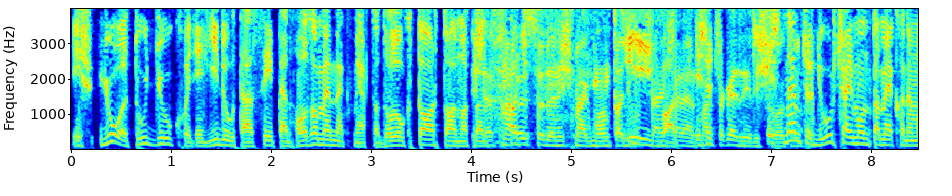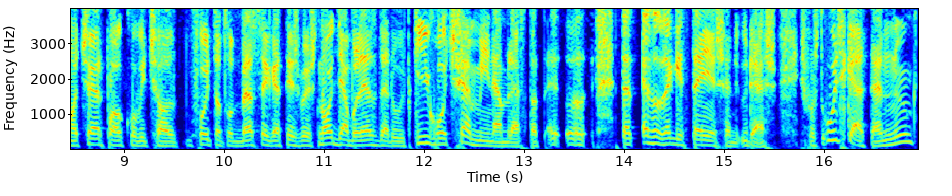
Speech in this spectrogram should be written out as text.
És jól tudjuk, hogy egy idő után szépen hazamennek, mert a dolog tartalmatlan. És ezt már összödön is megmondta Gyurcsány Ferenc, és, már csak ezért is És nem tudjuk. csak Gyurcsány mondta meg, hanem a Cserpalkovicsal folytatott beszélgetésből, és nagyjából ez derült ki, hogy semmi nem lesz. Tehát, tehát ez az egész teljesen üres. És most úgy kell tennünk,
